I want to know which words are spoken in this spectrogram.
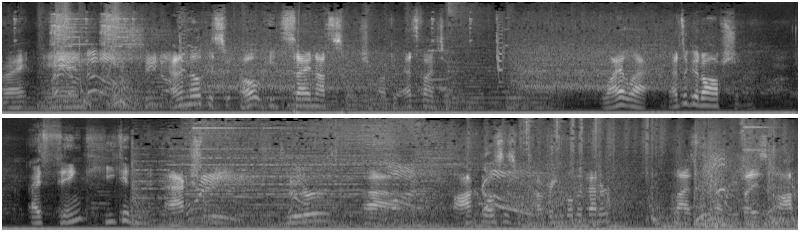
Alright, and. Adam Milk is. Oh, he decided not to switch. Okay, that's fine too. Lylat, that's a good option. I think he can actually tutor uh, Aquos' recovery a little bit better. Not his recovery, but his op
